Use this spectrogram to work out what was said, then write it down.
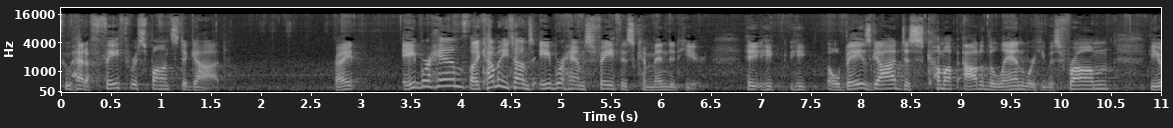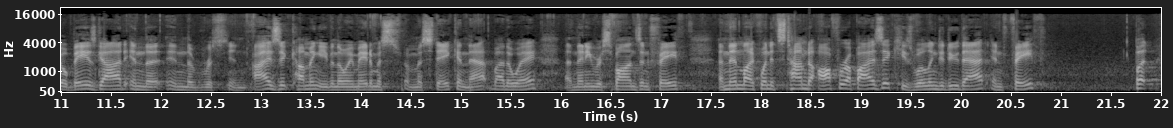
who had a faith response to God. Right? Abraham, like how many times Abraham's faith is commended here? He, he, he, obeys God to come up out of the land where he was from. He obeys God in, the, in, the, in Isaac coming, even though he made a, mis- a mistake in that, by the way. And then he responds in faith. And then, like, when it's time to offer up Isaac, he's willing to do that in faith. But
